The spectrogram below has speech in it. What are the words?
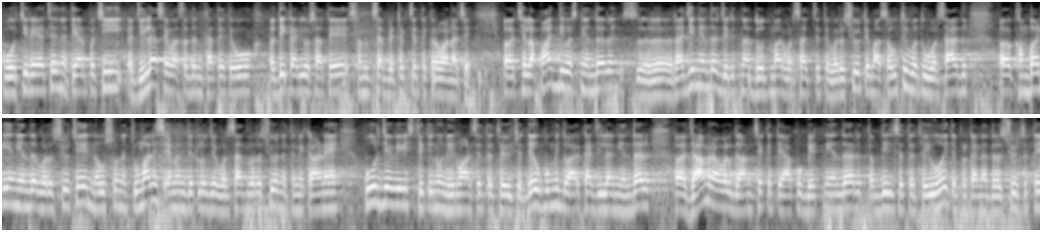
પહોંચી રહ્યા છે ને ત્યાર પછી જિલ્લા સેવા સદન ખાતે તેઓ અધિકારીઓ સાથે સમીક્ષા બેઠક છે તે કરવાના છે. છેલ્લા પાંચ દિવસની અંદર રાજ્યની અંદર જે રીતના ધોધમાર વરસાદ છે તે વરસ્યો, તેમાં સૌથી વધુ વરસાદ ખંભાળિયાની અંદર વરસ્યો છે. નવસો ને ચુમ્માલીસ એમએમ જેટલો જે વરસાદ વરસ્યો અને તેને કારણે પૂર જેવી સ્થિતિનું નિર્માણ છે તે થયું છે. દેવભૂમિ દ્વારકા જિલ્લાની અંદર જામરાવલ ગામ છે કે તે આખું બેટની અંદર તબદીલ છે તે થયું હોય તે પ્રકારના દ્રશ્યો છે તે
